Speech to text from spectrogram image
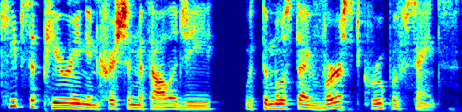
keeps appearing in Christian mythology with the most diverse group of saints.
